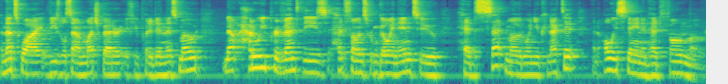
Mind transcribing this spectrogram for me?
And that's why these will sound much better if you put it in this mode. Now, how do we prevent these headphones from going into headset mode when you connect it and always staying in headphone mode?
